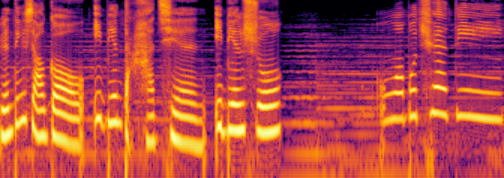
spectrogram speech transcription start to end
园丁小狗一边打哈欠，一边说：“我不确定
